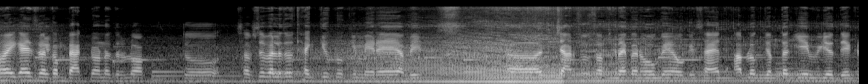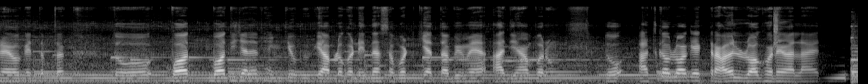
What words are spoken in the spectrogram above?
hi guys welcome back to another blog तो सबसे पहले तो थैंक यू क्योंकि मेरे अभी चार सौ सब्सक्राइबर हो गए होंगे शायद। आप लोग जब तक ये वीडियो देख रहे होंगे तब तक। तो बहुत बहुत ही ज़्यादा थैंक यू क्योंकि आप लोगों ने इतना सपोर्ट किया, तभी मैं आज यहाँ पर हूँ। तो आज का ब्लॉग एक ट्रैवल ब्लॉग होने वाला है।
